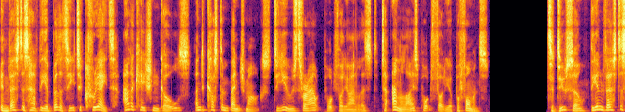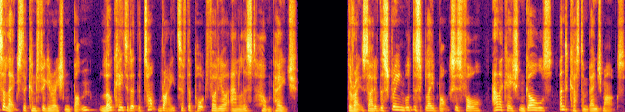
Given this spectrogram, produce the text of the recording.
Investors have the ability to create allocation goals and custom benchmarks to use throughout Portfolio Analyst to analyze portfolio performance. To do so, the investor selects the configuration button located at the top right of the Portfolio Analyst homepage. The right side of the screen will display boxes for allocation goals and custom benchmarks.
